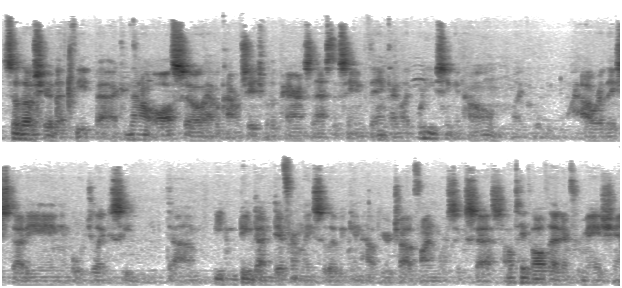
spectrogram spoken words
So they'll share that feedback, and then I'll also have a conversation with the parents and ask the same thing, kind of like, what are you seeing at home? Like, how are they studying, and what would you like to see um, being, being done differently so that we can help your child find more success? I'll take all that information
